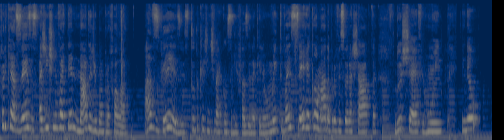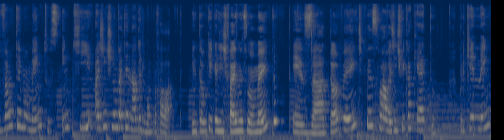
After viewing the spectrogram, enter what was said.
Porque às vezes a gente não vai ter nada de bom para falar. Às vezes, tudo que a gente vai conseguir fazer naquele momento vai ser reclamar da professora chata, do chefe ruim, entendeu? Vão ter momentos em que a gente não vai ter nada de bom para falar. Então, o que, que a gente faz nesse momento? Exatamente, pessoal, a gente fica quieto. Porque nem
